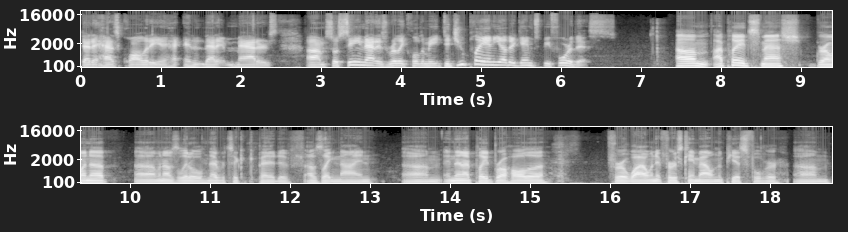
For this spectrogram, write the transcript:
that it has quality and, and that it matters. Um, so seeing that is really cool to me. Did you play any other games before this? Um, I played Smash growing up uh, when I was little. Never took it competitive. I was like nine. Um, and then I played Brawlhalla for a while when it first came out on the PS4. Um,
